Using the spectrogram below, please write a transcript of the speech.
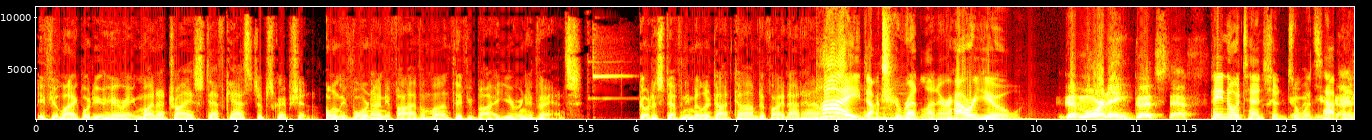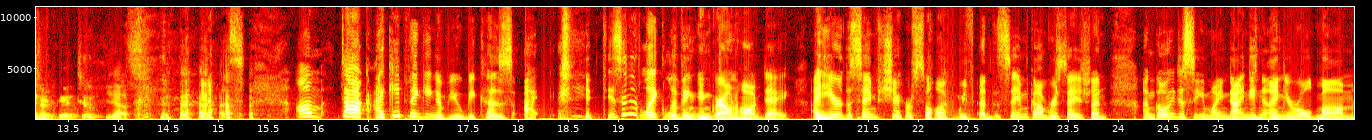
If you like what you're hearing, why not try a StephCast subscription? Only $4.95 a month if you buy a year in advance. Go to StephanieMiller.com to find out how. Hi, Dr. Redlener. How are you? Good morning. Good, Steph. Pay no attention to Good. what's you happening. guys are good too. Yes. yes. Um, Doc, I keep thinking of you because I isn't it like living in Groundhog Day? I hear the same share song. We've had the same conversation. I'm going to see my 99 year old mom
